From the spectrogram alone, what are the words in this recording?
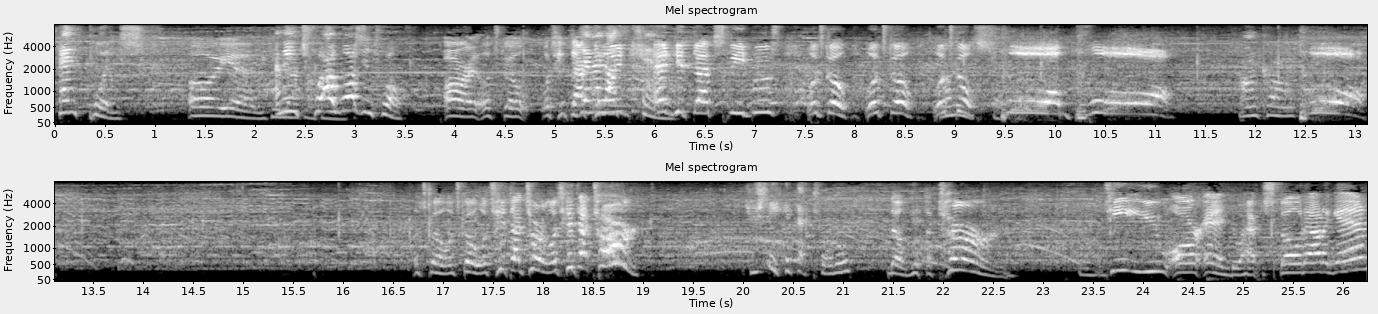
tenth place. Oh yeah, you. I mean, tw- I was in twelfth. All right, let's go. Let's hit that then I got coin and get that speed boost. Let's go. Let's go. Let's I'm go. Blah, blah, Hong Kong. blah. Let's go. Let's go. Let's hit that turn. Let's hit that turn. Did you say hit that turtle? No, hit the turn. Oh. T U R N. Do I have to spell it out again?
